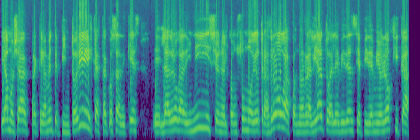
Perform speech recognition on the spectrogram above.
digamos, ya prácticamente pintoresca, esta cosa de que es eh, la droga de inicio, en el consumo de otras drogas, cuando en realidad toda la evidencia epidemiológica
